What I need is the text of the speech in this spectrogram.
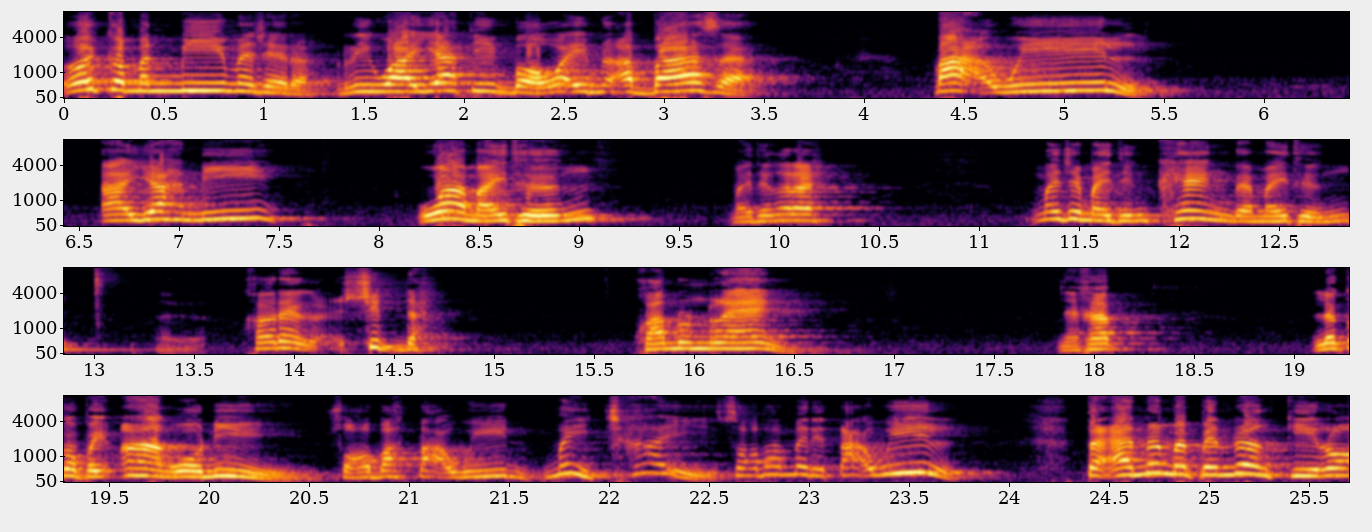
เอ้ยก็มันมีไม่ใช่หรอริวายะที่บอกว่าอิบนาอับบาสอะตะวิลอายะนี้ ว่าหมายถึง หมายถึงอะไร ไม่ใช่หมายถึงแข้งแต่หมายถึงเขาเรียกชิดดะความรุนแรงนะครับ แล้วก็ไปอ้างว่านี่ซอบะตะวีน ไม่ใช่ซอบะไม่ได้ตะวีลแต่อันนั้นมันเป็นเรื่องกีรอ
